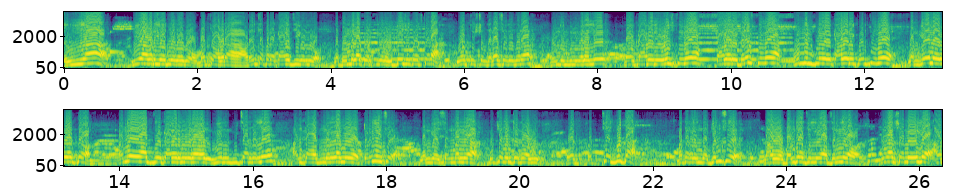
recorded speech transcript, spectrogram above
ಎಲ್ಲಾ ನೀರಾವರಿ ಯೋಜನೆಗಳಿಗೂ ಮತ್ತು ಅವರ ರೈತಪರ ಕಾಳಜಿಗಳಿಗೂ ನಾವು ಬೆಂಬಲ ಕೊಡ್ತೀವಿ ಉದ್ದೇಶಕ್ಕೋಸ್ಕರ ಇವತ್ತು ಇಷ್ಟೊಂದು ಜನ ಸೇರಿದ್ದಾರೆ. ಮುಂದಿನ ದಿನಗಳಲ್ಲಿ ನಾವು ಕಾವೇರಿ ಉಳಿಸ್ತೀವಿ, ಕಾವೇರಿ ಬೆಳೆಸ್ತೀವಿ, ಮುಂದಿನ ದಿನಗಳಲ್ಲಿ ಕಾವೇರಿ ಕೊಡ್ತೀವಿ. ನಮ್ಗೇನು ಇವತ್ತು ಅನ್ಯಾಯ ಆಗ್ತೀವಿ ಕಾವೇರಿ ನೀರಾವರಿ ನೀರಿನ ವಿಚಾರದಲ್ಲಿ? ಅಂತ ಅದನ್ನೆಲ್ಲ ತೊಡಗಿಸಿ ನಮಗೆ ಸನ್ಮಾನ್ಯ ಮುಖ್ಯಮಂತ್ರಿಗಳ ಅತ್ಯದ್ಭುತ ಮತಗಳಿಂದ ಗೆಲ್ಲಿಸಿ ನಾವು ಮಂಡ್ಯ ಜಿಲ್ಲೆಯ ಜನ ಕುಮಾರಸ್ವಾಮಿಗೆ ಅವ್ರ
